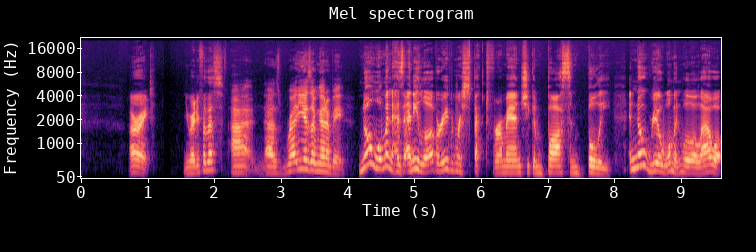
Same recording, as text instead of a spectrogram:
All right, you ready for this? Uh, as ready as I'm gonna be. No woman has any love or even respect for a man she can boss and bully, and no real woman will allow a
